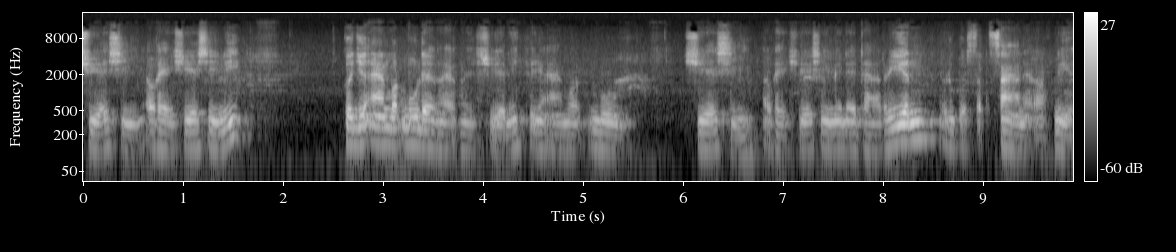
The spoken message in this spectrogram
学习អូខេ学习នេះគឺយើងអានមកមូលដែរអ្នកគ្នា学នេះគឺយើងអានមកមូល学习អូខេ学习មានន័យថារៀនឬក៏សិក្សាអ្នកនរគ្នាឥ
